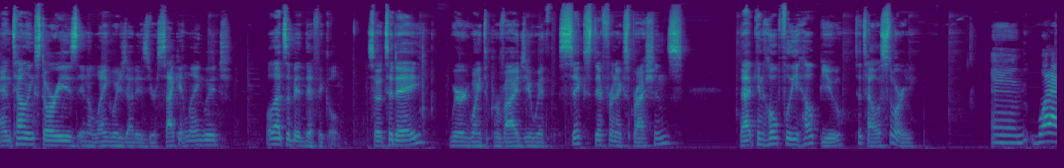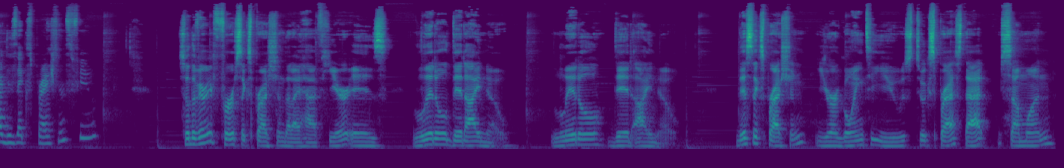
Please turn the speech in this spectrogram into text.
And telling stories in a language that is your second language, well, that's a bit difficult. So, today we're going to provide you with six different expressions that can hopefully help you to tell a story. And what are these expressions, Phil? So, the very first expression that I have here is little did I know. Little did I know. This expression you're going to use to express that someone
